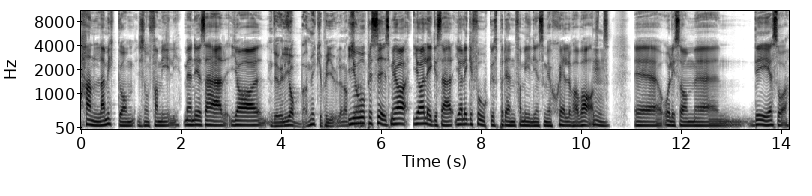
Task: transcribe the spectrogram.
handlar mycket om liksom, familj. Men det är så här, jag... Du vill jobba mycket på julen också. Jo, precis. Men jag, jag, lägger så här, jag lägger fokus på den familjen som jag själv har valt. Mm. Eh, och liksom, eh, det är så.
